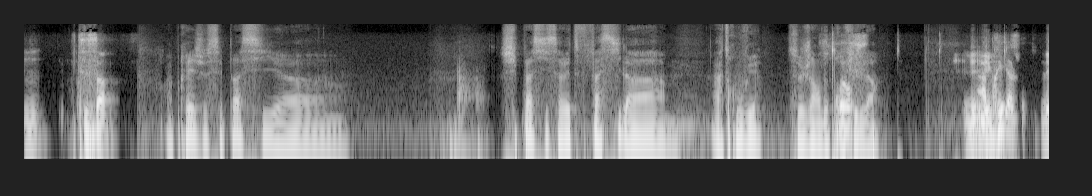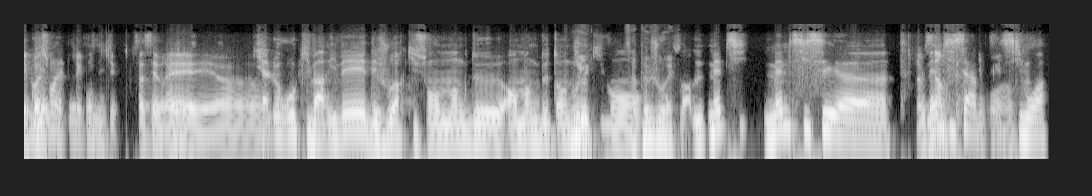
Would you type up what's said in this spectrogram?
Mm. C'est ça. Après, je sais pas si euh, je sais pas si ça va être facile à, à trouver ce genre de profil-là. L'équation est très compliquée. Ça, c'est vrai. Euh, il y a l'euro qui va arriver, des joueurs qui sont en manque de, en manque de temps de jeu qui vont. Ça peut jouer. Même si, même si c'est, euh, même si c'est un prêt 6 mois,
